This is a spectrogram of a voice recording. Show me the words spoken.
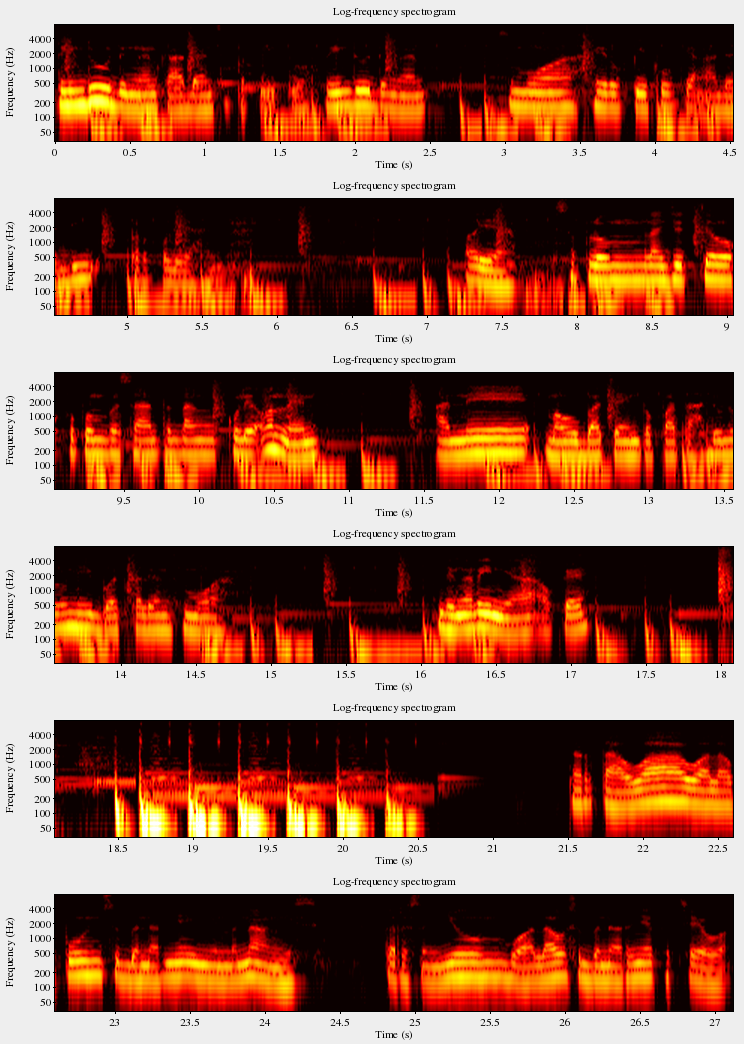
rindu dengan keadaan seperti itu rindu dengan semua hiruk pikuk yang ada di perkuliahan oh ya sebelum lanjut jauh ke pembahasan tentang kuliah online Ane mau bacain pepatah dulu nih buat kalian semua dengerin ya oke okay? Tertawa walaupun sebenarnya ingin menangis, tersenyum walau sebenarnya kecewa,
